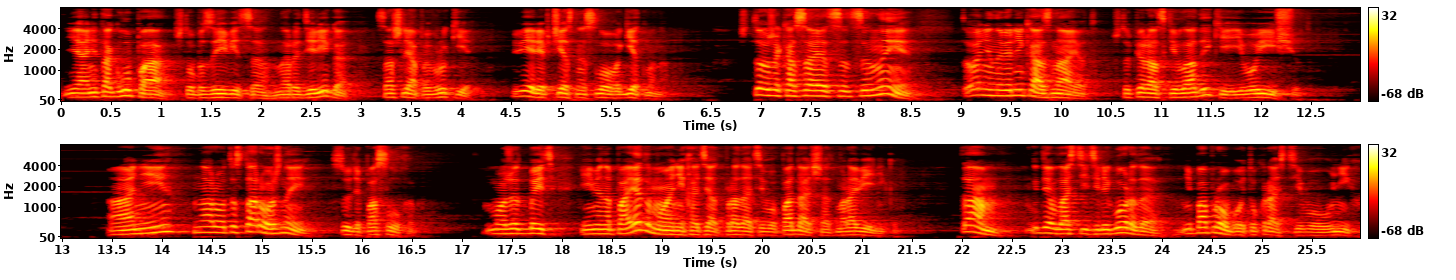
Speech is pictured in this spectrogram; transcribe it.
Я не так глупа, чтобы заявиться на Радирига со шляпой в руке, веря в честное слово Гетмана. Что же касается цены, то они наверняка знают, что пиратские владыки его ищут. А они народ осторожный, судя по слухам. Может быть, именно поэтому они хотят продать его подальше от муравейников? Там, где властители города не попробуют украсть его у них.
